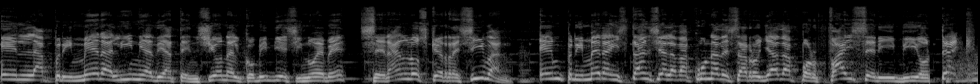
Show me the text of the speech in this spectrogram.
en la primera línea de atención al COVID-19 serán los que reciban en primera instancia la vacuna desarrollada por Pfizer y BioNTech.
